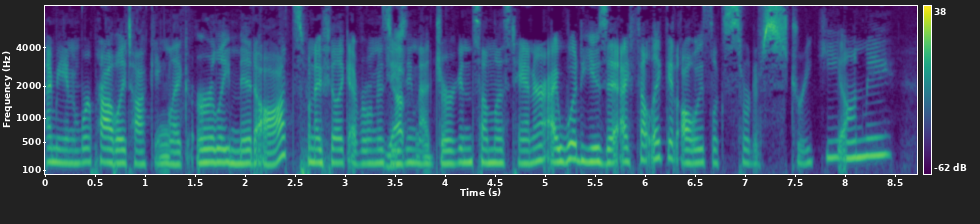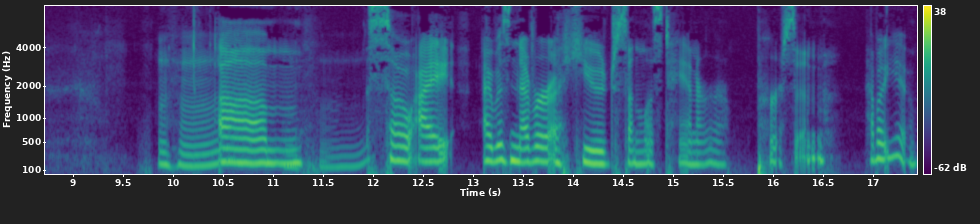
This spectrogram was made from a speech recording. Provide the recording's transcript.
I mean, we're probably talking like early mid aughts when I feel like everyone was Yep. using that Jergen sunless tanner. I would use it. I felt like it always looks sort of streaky on me. Mm-hmm. Um. So I I was never a huge sunless tanner person. How about you?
